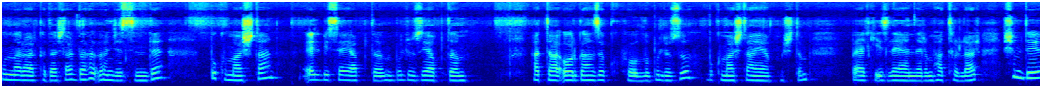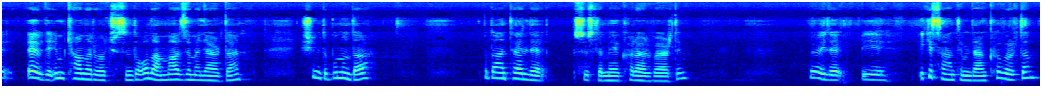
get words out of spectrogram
bunlar arkadaşlar daha öncesinde bu kumaştan elbise yaptım, bluz yaptım. Hatta organza kollu bluzu bu kumaştan yapmıştım. Belki izleyenlerim hatırlar. Şimdi evde imkanları ölçüsünde olan malzemelerden şimdi bunu da bu dantelle süslemeye karar verdim. Böyle bir 2 santimden kıvırdım.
